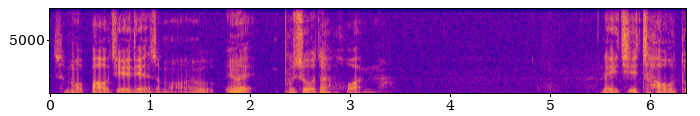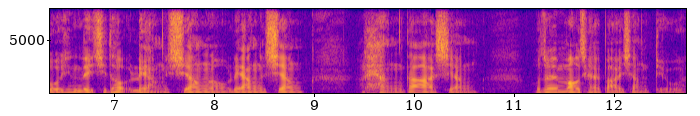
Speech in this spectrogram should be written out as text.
什么保洁垫什么，因为不是我在换嘛。累积超多，已经累积到两箱了，两箱，两大箱。我昨天猫起来把一箱丢了，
